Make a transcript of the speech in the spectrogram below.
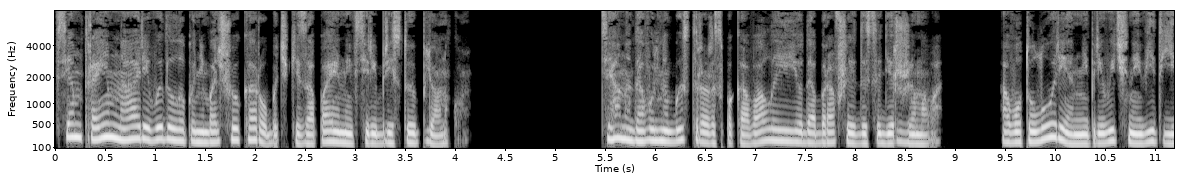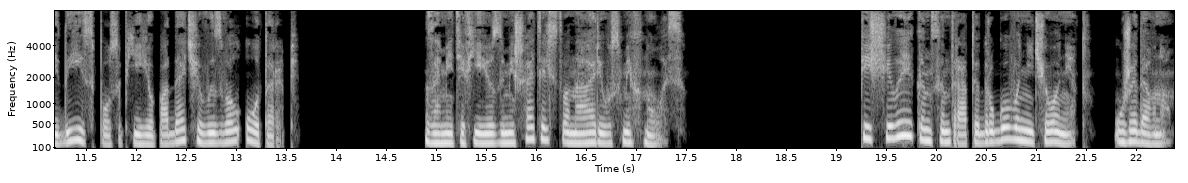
Всем троим Наари выдала по небольшой коробочке, запаянной в серебристую пленку. Тиана довольно быстро распаковала ее, добравшись до содержимого. А вот у Лориан непривычный вид еды и способ ее подачи вызвал оторопь. Заметив ее замешательство, Наари усмехнулась. «Пищевые концентраты, другого ничего нет. Уже давно».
